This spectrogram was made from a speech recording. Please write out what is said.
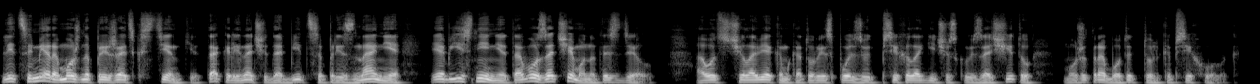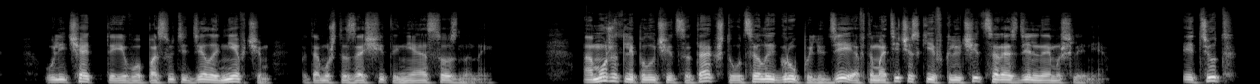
Лицемера можно прижать к стенке, так или иначе добиться признания и объяснения того, зачем он это сделал. А вот с человеком, который использует психологическую защиту, может работать только психолог. Уличать-то его, по сути дела, не в чем, потому что защиты неосознанной. А может ли получиться так, что у целой группы людей автоматически включится раздельное мышление? Этюд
